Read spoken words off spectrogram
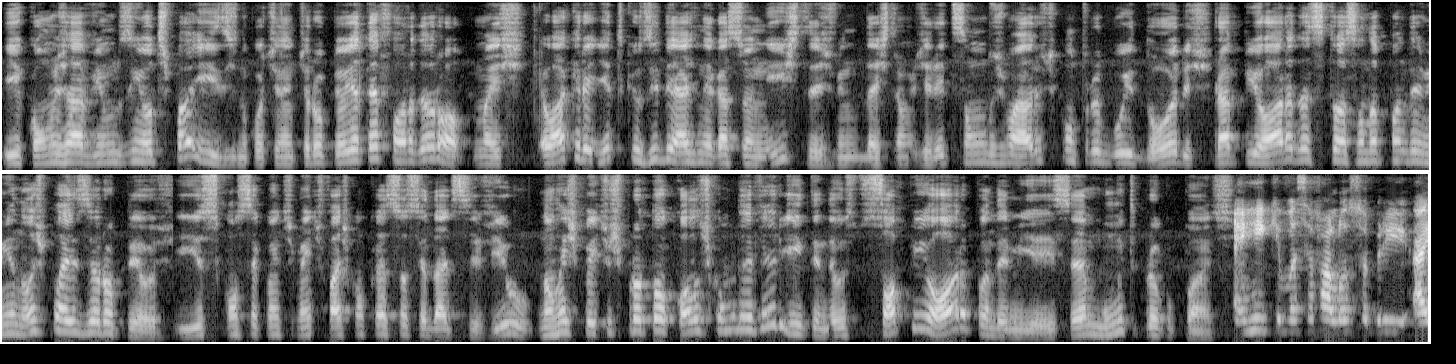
e como já vimos em outros países, no continente europeu e até fora da Europa. Mas eu acredito que os ideais negacionistas vindo da extrema-direita são um dos maiores contribuidores para a piora da situação da pandemia nos países europeus. E isso, consequentemente, faz com que a sociedade civil não respeite os protocolos como deveria, entendeu? Isso só piora a pandemia. Isso é muito preocupante. Henrique, você falou sobre a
